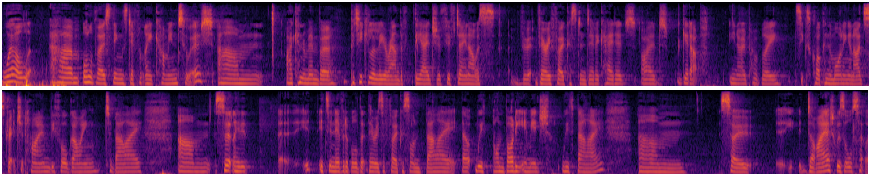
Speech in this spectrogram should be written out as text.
Well, um, all of those things definitely come into it. Um, I can remember, particularly around the, the age of 15, I was very focused and dedicated. I'd get up, you know, probably six o'clock in the morning and I'd stretch at home before going to ballet. Um, certainly, it, it's inevitable that there is a focus on ballet uh, with on body image with ballet. Um, so uh, diet was also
